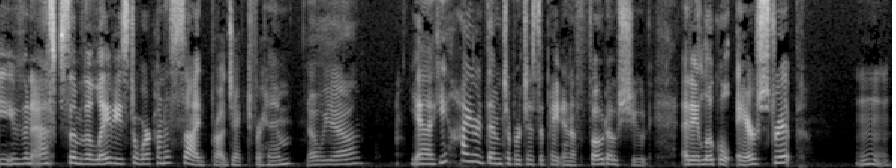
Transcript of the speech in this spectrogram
He even asked some of the ladies to work on a side project for him. Oh yeah. Yeah, he hired them to participate in a photo shoot at a local airstrip. Mm.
